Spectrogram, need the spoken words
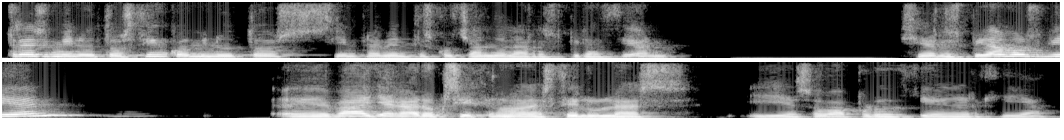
tres minutos, cinco minutos, simplemente escuchando la respiración. Si respiramos bien, eh, va a llegar oxígeno a las células y eso va a producir energía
